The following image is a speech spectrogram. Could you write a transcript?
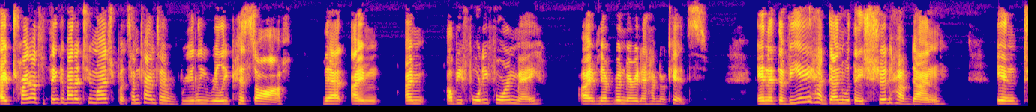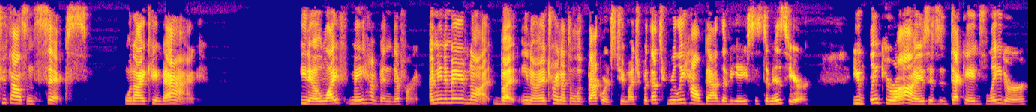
I try not to think about it too much but sometimes I'm really really pissed off that I'm I'm I'll be 44 in May. I've never been married and I have no kids. And that the VA had done what they should have done in 2006 when I came back you know, life may have been different. I mean, it may have not, but, you know, I try not to look backwards too much, but that's really how bad the VA system is here. You blink your eyes, it's decades later,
